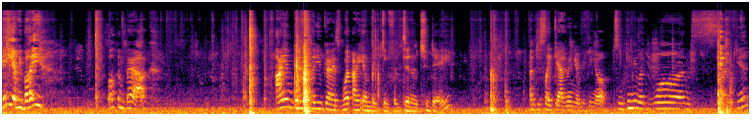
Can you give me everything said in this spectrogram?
Hey everybody, welcome back. I am going to tell you guys what I am making for dinner today. I'm just like gathering everything up. So give me like one second.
